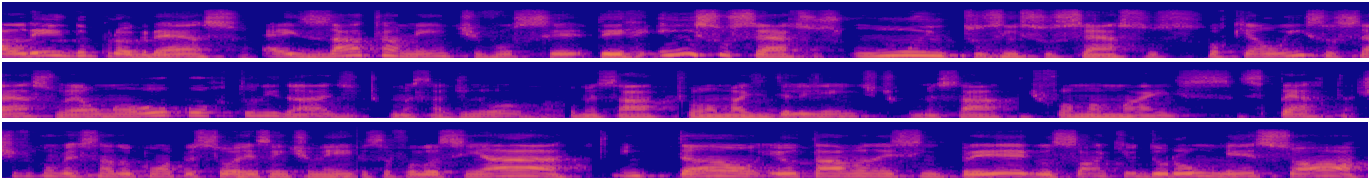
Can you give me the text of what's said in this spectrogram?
a lei do progresso é exatamente você ter insucessos, muitos insucessos, porque o insucesso é uma oportunidade de começar de novo, de começar de forma mais inteligente, de começar de forma mais esperta. Estive conversando com uma pessoa recentemente, a pessoa falou assim: "Ah, então eu estava nesse emprego, só que durou um mês só,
